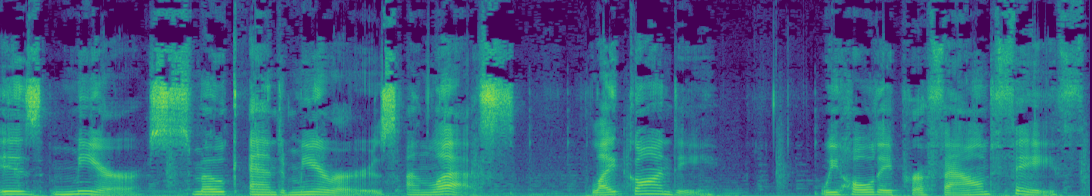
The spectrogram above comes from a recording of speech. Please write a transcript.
is mere smoke and mirrors unless, like Gandhi, we hold a profound faith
